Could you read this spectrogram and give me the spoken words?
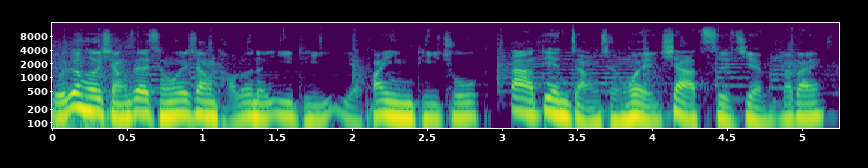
有任何想在晨会上讨论的议题，也欢迎提出。大店长晨会，下次见，拜拜。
